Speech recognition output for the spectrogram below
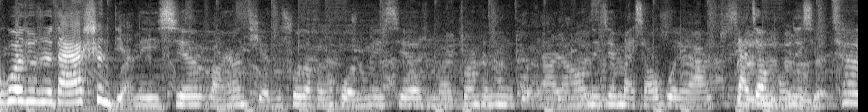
不过就是大家慎点那一些网上帖子说的很火的那些什么装神弄鬼啊，然后那些买小鬼啊、下降头那些，千，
